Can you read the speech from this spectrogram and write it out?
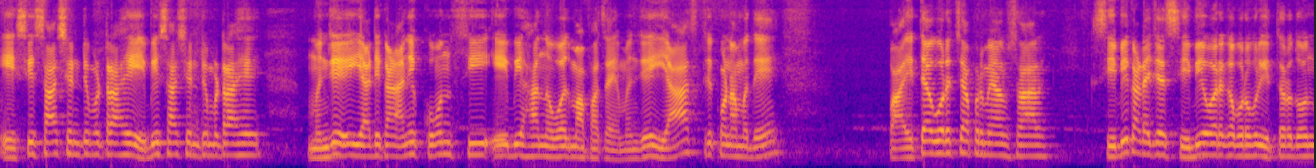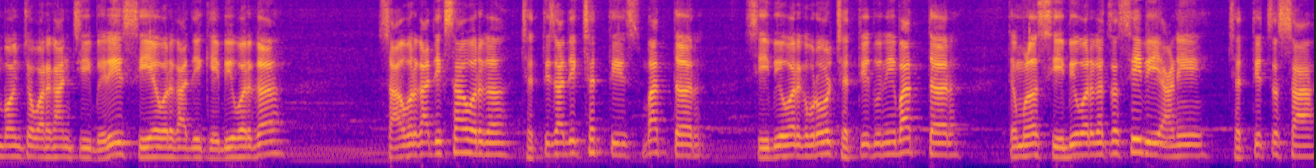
ए सी सहा सेंटीमीटर आहे ए बी सहा सेंटीमीटर आहे म्हणजे या ठिकाणी आणि कोण सी ए बी हा नव्वद माफाचा आहे म्हणजे याच त्रिकोणामध्ये पायथ्यागोरच्या प्रमेयानुसार सी बी काढायचे सी बी वर्ग बरोबर इतर दोन बाऊंच्या वर्गांची बेरीज सी ए वर्ग अधिक ए बी वर्ग सहा वर्ग अधिक सहा वर्ग छत्तीस अधिक छत्तीस बहात्तर सी बी वर्ग बरोबर छत्तीस दोन्ही बहात्तर त्यामुळं सी बी वर्गाचं सी बी आणि छत्तीसचं सहा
